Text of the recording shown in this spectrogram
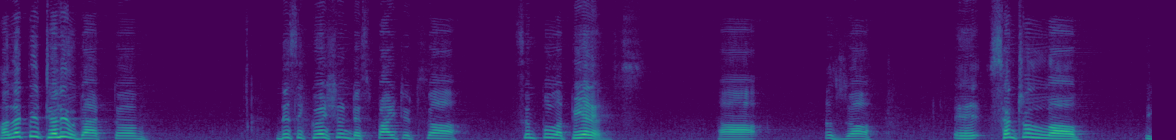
And let me tell you that um, this equation despite its simple appearance a central uh,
